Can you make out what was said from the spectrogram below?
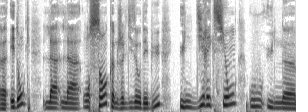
Euh, et donc la, la, on sent, comme je le disais au début, une direction ou une euh,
